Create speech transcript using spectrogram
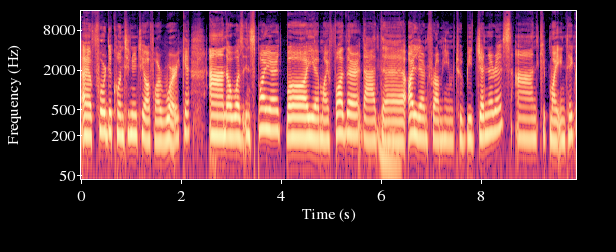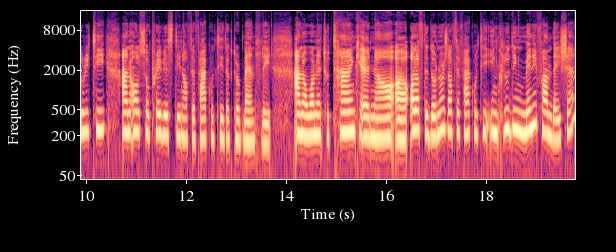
uh, for the continuity of our work. And i was inspired by uh, my father that uh, mm. i learned from him to be generous and keep my integrity and also previous dean of the faculty dr bentley. And i wanted to thank uh, now uh, all of the donors of the faculty including many foundation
